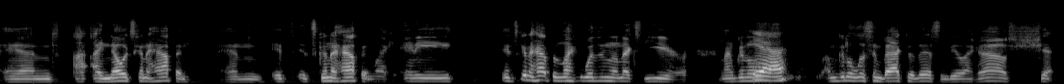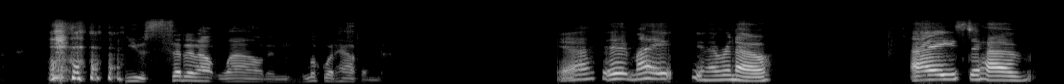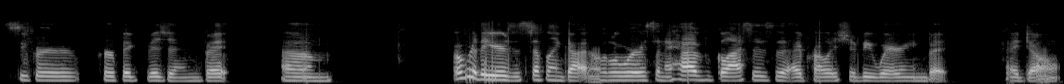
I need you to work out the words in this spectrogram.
And I, I know it's going to happen. And it, it's going to happen like any, it's going to happen like within the next year. And I'm going to, Yeah. I'm going to listen back to this and be like, oh shit, you said it out loud and look what happened. yeah, it might. You never know. I used to have super perfect vision, but um, over the years, it's definitely gotten a little worse. And I have glasses that I probably should be wearing, but I don't.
